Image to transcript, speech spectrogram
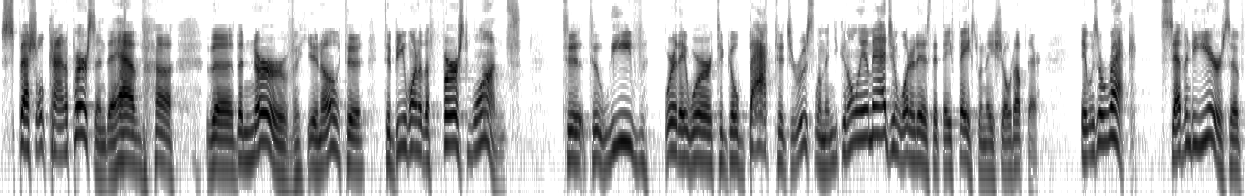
special kind of person to have. Uh, the, the nerve, you know, to, to be one of the first ones to, to leave where they were to go back to Jerusalem. And you can only imagine what it is that they faced when they showed up there. It was a wreck. 70 years of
